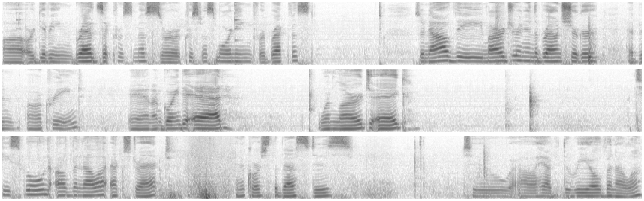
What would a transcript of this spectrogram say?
uh, or giving breads at Christmas or Christmas morning for breakfast. So now the margarine and the brown sugar have been uh, creamed, and I'm going to add one large egg, a teaspoon of vanilla extract, and of course the best is to uh, have the real vanilla.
